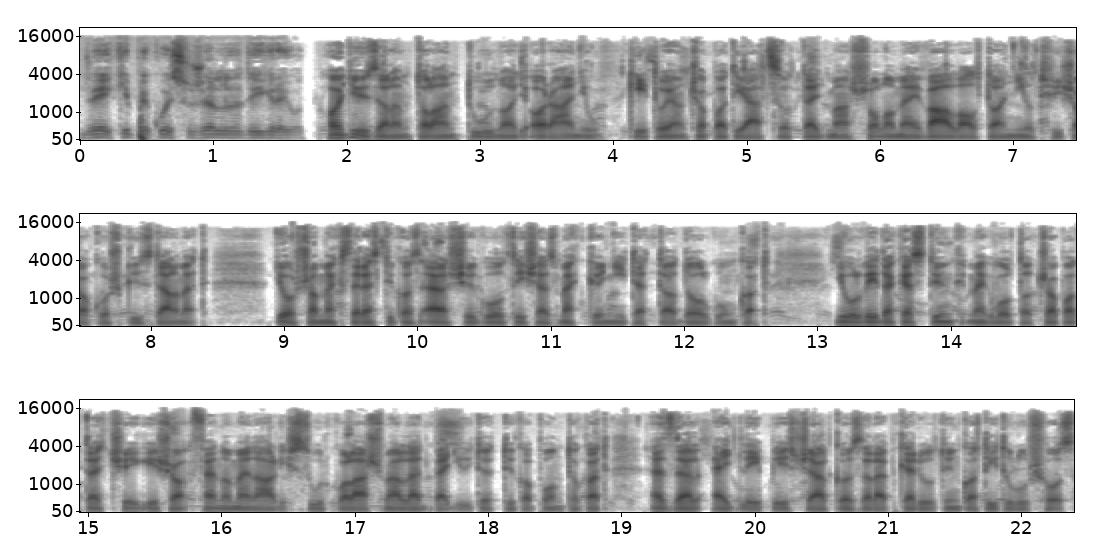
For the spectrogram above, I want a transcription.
Dve ekipe koje su želele da igraju. A győzelem talán túl nagy arányú. Két olyan csapat játszott egymással, amely vállalta a nyílt sisakos küzdelmet. Gyorsan megszereztük az első gólt, és ez megkönnyítette a dolgunkat. Jól védekeztünk, meg volt a csapategység, és a fenomenális szurkolás mellett begyűjtöttük a pontokat. Ezzel egy lépéssel közelebb kerültünk a titulushoz.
